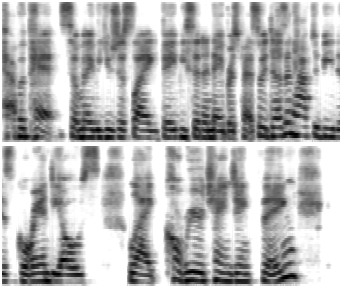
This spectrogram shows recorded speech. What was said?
have a pet. So maybe you just like babysit a neighbor's pet. So it doesn't have to be this grandiose, like career changing thing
